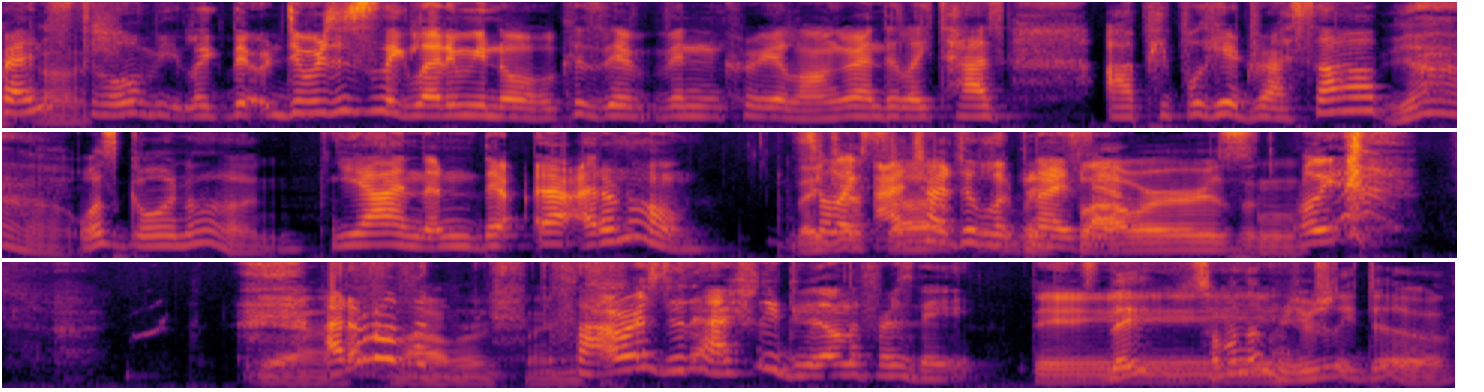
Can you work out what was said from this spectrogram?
friends gosh. told me, like, they, they were just like letting me know because they've been in Korea longer, and they're like, Taz, uh, people here dress up. Yeah. What's going on? Yeah, and then they're, I, I don't know. They so like, dress I tried up, to they look bring nice. yeah. Flowers and Oh yeah, Yeah, I don't know if it- flowers the flowers. Do they actually do that on the first date? They, they. Some of them usually do.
